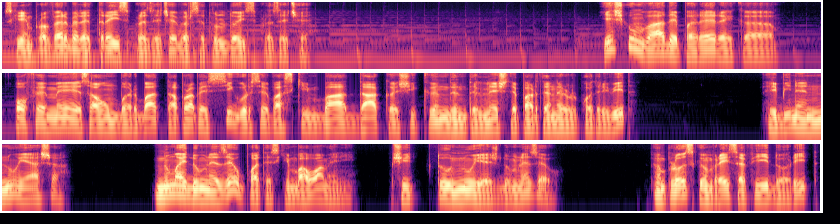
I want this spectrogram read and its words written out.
Scrie în Proverbele 13, versetul 12. Ești cumva de părere că o femeie sau un bărbat aproape sigur se va schimba dacă și când întâlnește partenerul potrivit? Ei bine, nu e așa. Numai Dumnezeu poate schimba oamenii și tu nu ești Dumnezeu. În plus, când vrei să fii dorit,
